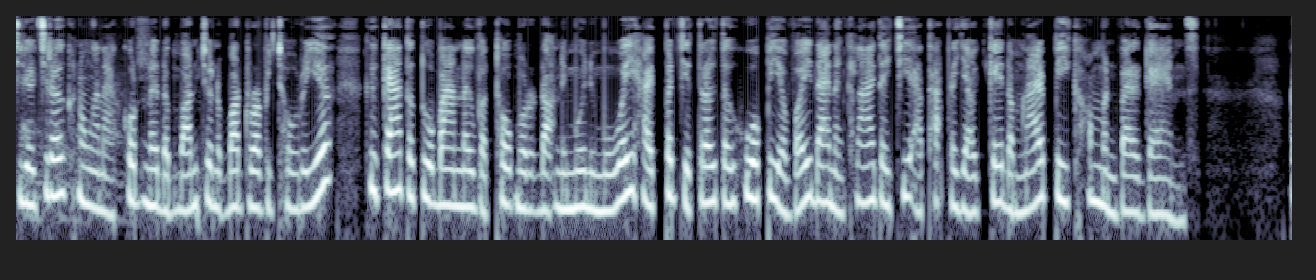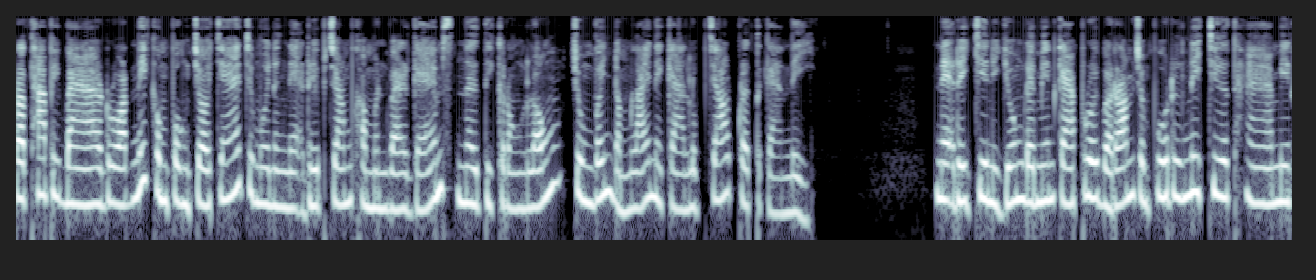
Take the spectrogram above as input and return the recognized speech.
ជ្រាលជ្រៅក្នុងអនាគតនៅតំបន់ជនបទរដ្ឋ Victoria គឺការទទួលបាននៅវត្ថុមរតកនីមួយៗហើយពិតជាត្រូវទៅហួសពីអ្វីដែលនឹងក្លាយទៅជាអត្ថប្រយោជន៍គេដំណើរពី Commonwealth Games រដ្ឋាភិបាលរដ្ឋនេះកំពុងចរចាជាមួយនឹងអ្នករៀបចំ Commonwealth Games នៅទីក្រុងឡុងជុំវិញតម្លៃនៃការលុបចោលព្រឹត្តិការណ៍នេះ។ អ្នករាជានិយមដែលមានការព្រួយបារម្ភចំពោះរឿងនេះជឿថាមាន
